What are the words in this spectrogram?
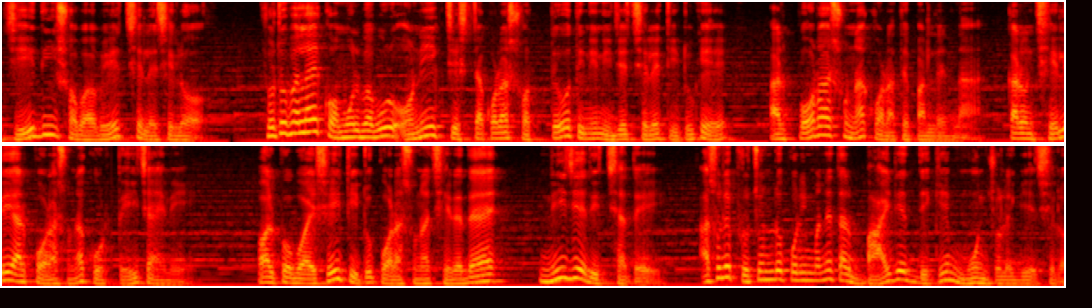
জেদি স্বভাবের ছেলে ছিল। ছোটবেলায় কমলবাবুর অনেক চেষ্টা করা সত্ত্বেও তিনি নিজের ছেলে টিটুকে আর পড়াশোনা করাতে পারলেন না, কারণ ছেলে আর পড়াশোনা করতেই চায়নি। অল্প বয়সেই টিটু পড়াশোনা ছেড়ে দেয় নিজের ইচ্ছাতেই। আসলে প্রচণ্ড পরিমাণে তার বাইরের দিকে মন চলে গিয়েছিল।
